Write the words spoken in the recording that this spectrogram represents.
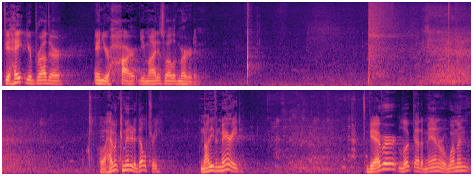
If you hate your brother in your heart, you might as well have murdered him. Well, I haven't committed adultery. I'm not even married. Have you ever looked at a man or a woman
